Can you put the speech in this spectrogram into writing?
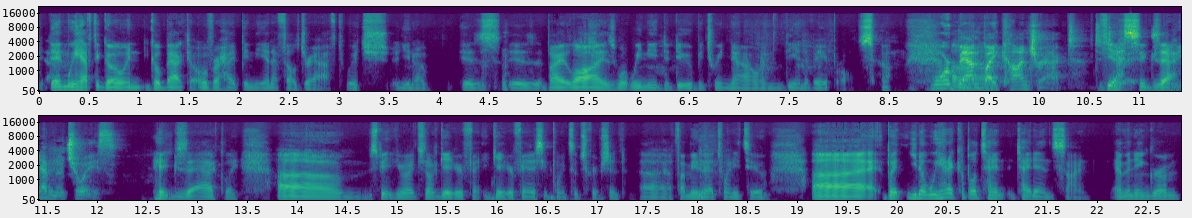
yeah. then we have to go and go back to overhyping the NFL draft, which you know is is by law is what we need to do between now and the end of April. So we're bound uh, by contract. yes, exactly. We have no choice. Exactly. Um, speaking of which, don't get your get your fantasy point subscription. Uh, if I'm in that 22. Uh, but you know, we had a couple of ten, tight ends sign. Evan Engram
